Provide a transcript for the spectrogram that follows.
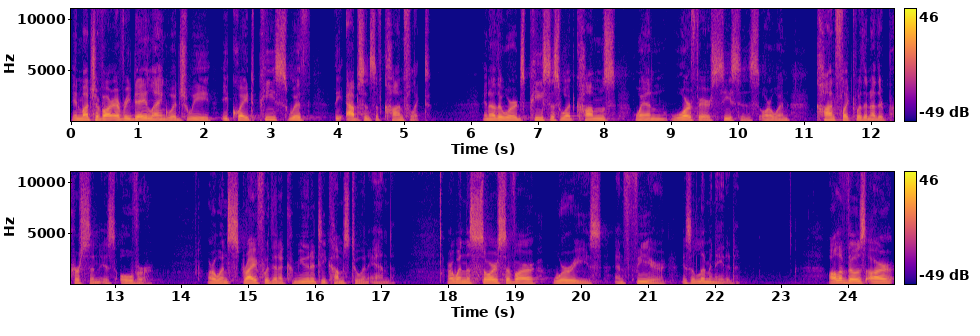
In much of our everyday language, we equate peace with the absence of conflict. In other words, peace is what comes when warfare ceases, or when conflict with another person is over, or when strife within a community comes to an end, or when the source of our worries and fear is eliminated. All of those are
